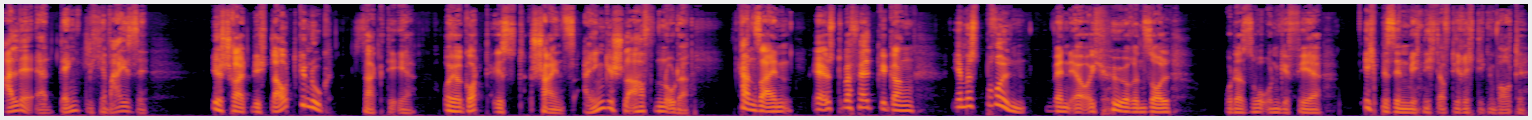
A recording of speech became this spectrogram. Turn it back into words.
alle erdenkliche Weise. »Ihr schreit nicht laut genug«, sagte er. »Euer Gott ist scheint's eingeschlafen oder kann sein, er ist über Feld gegangen. Ihr müsst brüllen, wenn er euch hören soll, oder so ungefähr. Ich besinne mich nicht auf die richtigen Worte.«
